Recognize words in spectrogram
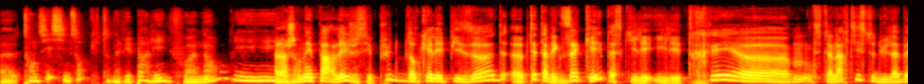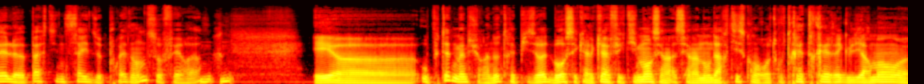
Euh, 36, il me semble que tu en avais parlé une fois, non? Et- Alors j'en ai parlé, je sais plus dans quel épisode, euh, peut-être avec Zaké, parce qu'il est, il est très... euh, c'est un artiste du label Past Inside the Present, sauf erreur. Mm, mm. Et euh, ou peut-être même sur un autre épisode. Bon, c'est quelqu'un effectivement, c'est un, nom d'artiste qu'on retrouve très très régulièrement euh,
